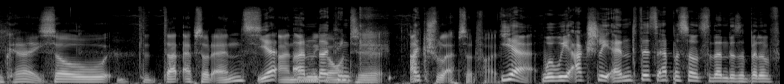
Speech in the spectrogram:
Okay. So th- that episode ends, Yeah, and then and we I go on think- to I- actual episode five. Yeah, will we actually end this episode so then there's a bit of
